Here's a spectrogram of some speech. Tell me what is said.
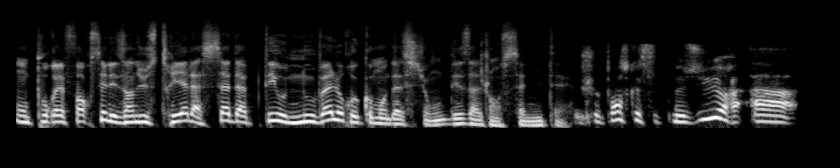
on pourrait forcer les industriels à s'adapter aux nouvelles recommandations des agences sanitaires. Je pense que cette mesure a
